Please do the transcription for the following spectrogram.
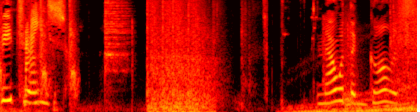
Beat you. Nice. Now with the gauntlets,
